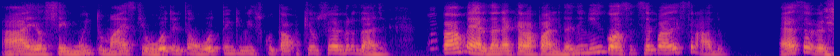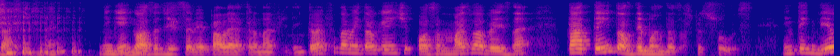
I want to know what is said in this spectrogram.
ah, eu sei muito mais que o outro, então o outro tem que me escutar porque eu sei a verdade. Vai a merda, né, cara pálida? Ninguém gosta de ser palestrado. Essa é a verdade, né? Ninguém uhum. gosta de receber palestra na vida. Então é fundamental que a gente possa, mais uma vez, né, estar tá atento às demandas das pessoas, entender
